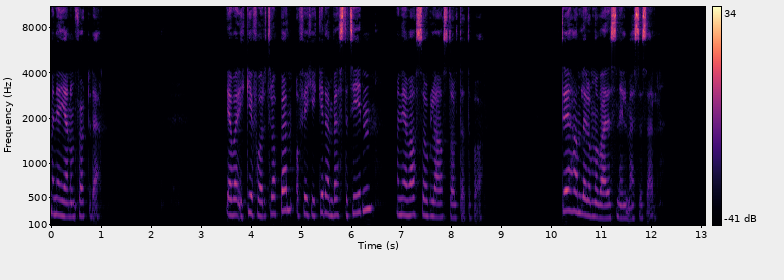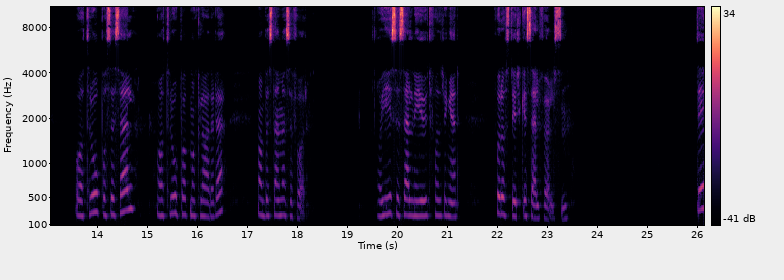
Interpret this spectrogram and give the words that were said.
men jeg gjennomførte det. Jeg var ikke i fortroppen og fikk ikke den beste tiden, men jeg var så glad og stolt etterpå. Det handler om å være snill med seg selv. Å tro på seg selv, og ha tro på at man klarer det, man bestemmer seg for. Å gi seg selv nye utfordringer for å styrke selvfølelsen. Det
